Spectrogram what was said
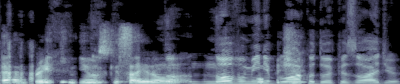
é, breaking news que saíram. No, novo mini bloco do episódio.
